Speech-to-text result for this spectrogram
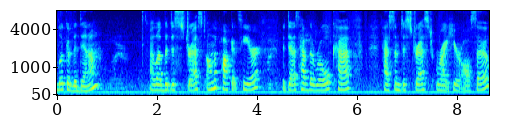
look of the denim. I love the distressed on the pockets here. It does have the roll cuff, has some distressed right here also.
